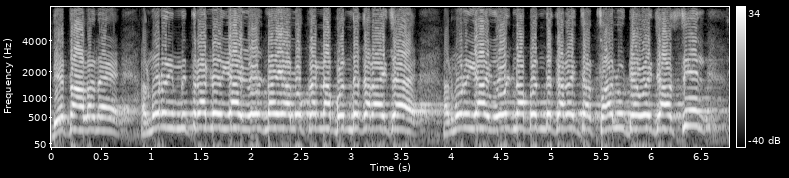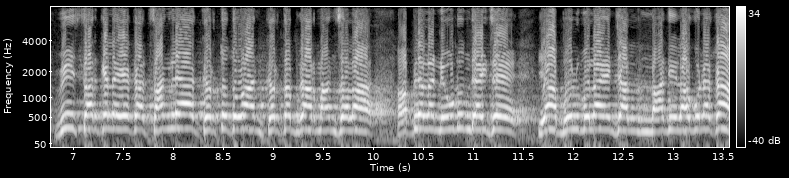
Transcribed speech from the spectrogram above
देता आला नाही. आणि म्हणून मित्रांनो या योजना या लोकांना बंद करायच्या आहे. आणि म्हणून या योजना बंद करायच्या चालू ठेवायच्या असतील वीस तारखेला एका चांगल्या कर्तृत्ववान कर्तबगार माणसाला आपल्याला निवडून द्यायचे. या बुलबुला यांच्या नादी लागू नका.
